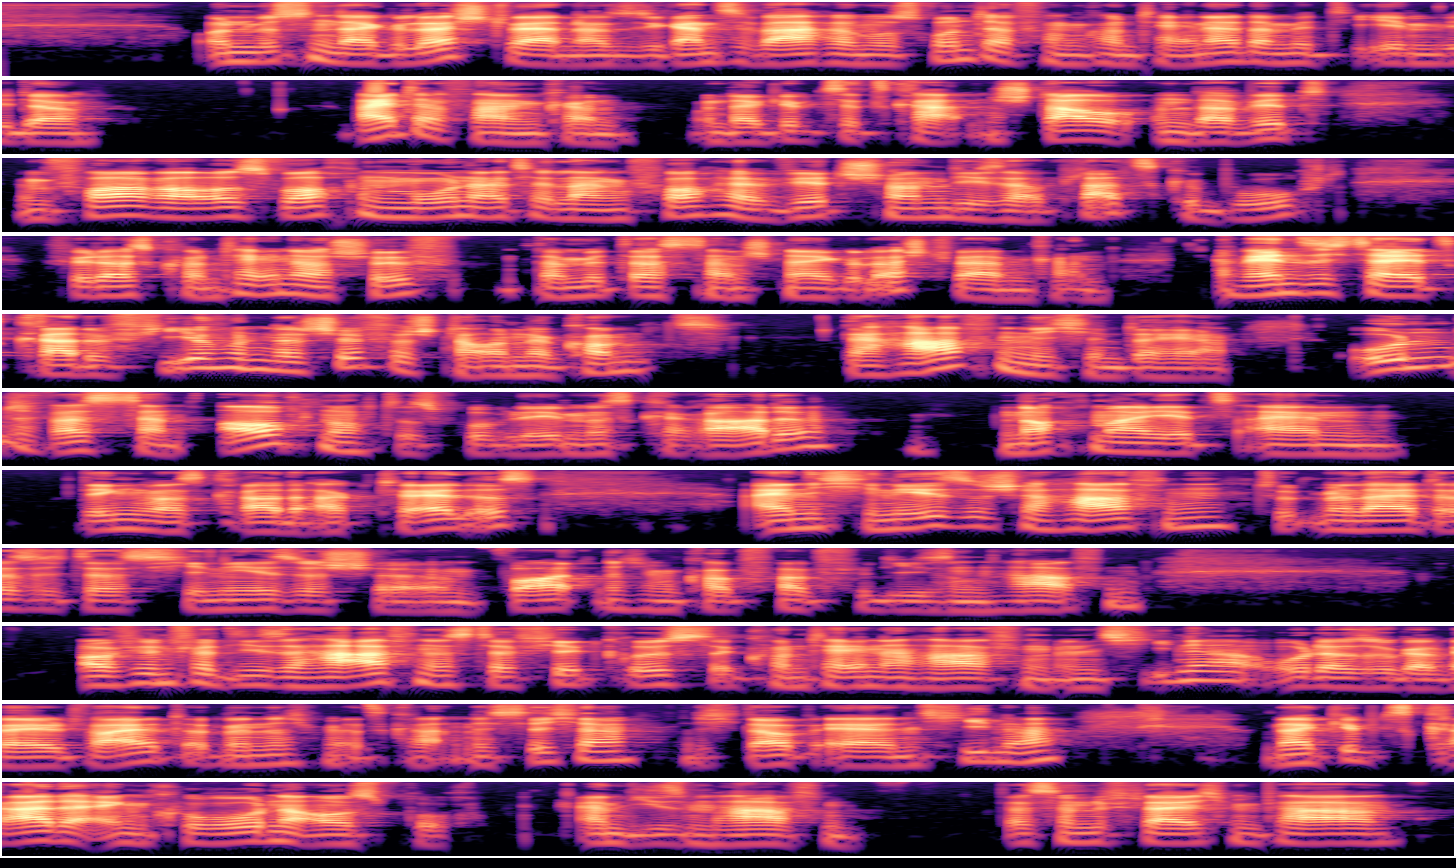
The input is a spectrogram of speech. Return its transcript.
und müssen da gelöscht werden. Also die ganze Ware muss runter vom Container, damit die eben wieder weiterfahren können. Und da gibt es jetzt gerade einen Stau und da wird im Voraus, Wochen, Monate lang vorher, wird schon dieser Platz gebucht für das Containerschiff, damit das dann schnell gelöscht werden kann. Wenn sich da jetzt gerade 400 Schiffe stauen, dann kommt der Hafen nicht hinterher. Und was dann auch noch das Problem ist gerade, nochmal jetzt ein Ding, was gerade aktuell ist, ein chinesischer Hafen, tut mir leid, dass ich das chinesische Wort nicht im Kopf habe für diesen Hafen, auf jeden Fall, dieser Hafen ist der viertgrößte Containerhafen in China oder sogar weltweit, da bin ich mir jetzt gerade nicht sicher. Ich glaube eher in China. Und da gibt es gerade einen Corona-Ausbruch an diesem Hafen. Das sind vielleicht ein paar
